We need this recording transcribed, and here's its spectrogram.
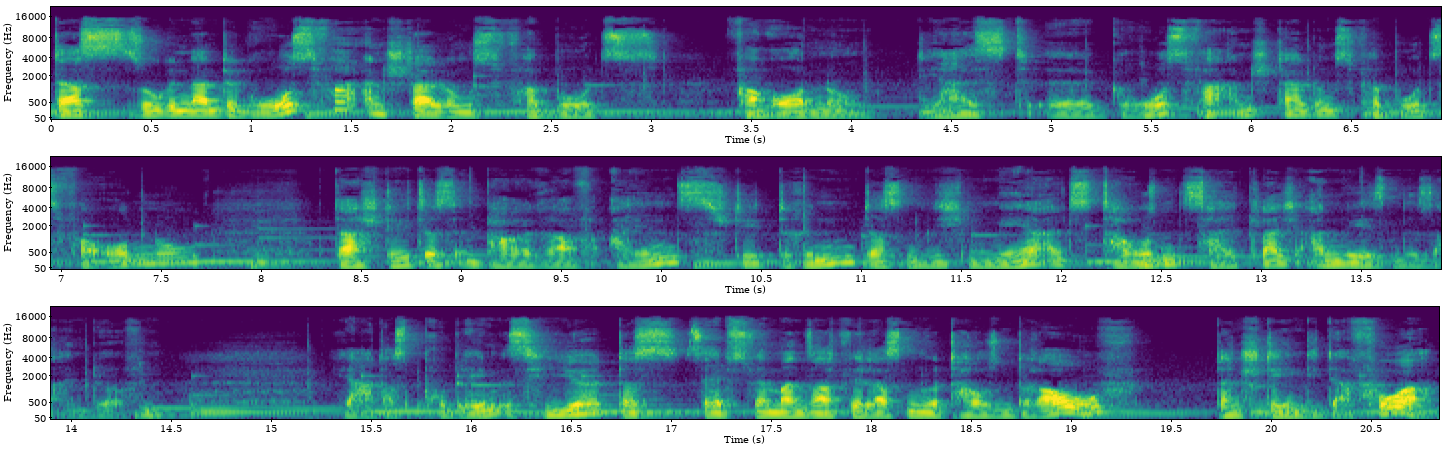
das sogenannte Großveranstaltungsverbotsverordnung. Die heißt äh, Großveranstaltungsverbotsverordnung. Da steht es in Paragraph 1 steht drin, dass nicht mehr als 1000 zeitgleich Anwesende sein dürfen. Ja, das Problem ist hier, dass selbst wenn man sagt, wir lassen nur 1000 drauf, dann stehen die davor.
